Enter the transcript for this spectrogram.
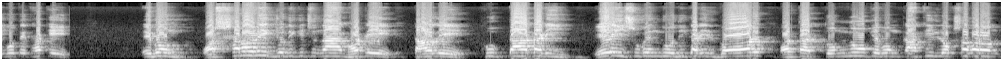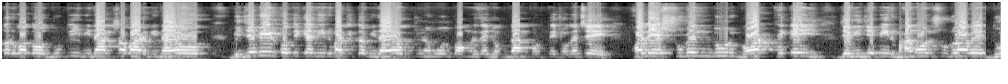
এগোতে থাকে এবং অস্বাভাবিক যদি কিছু না ঘটে তাহলে খুব তাড়াতাড়ি এই শুভেন্দু অধিকারীর গড়, অর্থাৎ তমলুক এবং কাথির লোকসভার অন্তর্গত দুটি বিধানসভার বিধায়ক, বিজেপির প্রতীকে নির্বাচিত বিধায়ক তৃণমূল কংগ্রেসে যোগদান করতে চলেছে। ফলে শুভেন্দুর গড় থেকেই যে বিজেপির ভাঙন শুরু হবে দু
